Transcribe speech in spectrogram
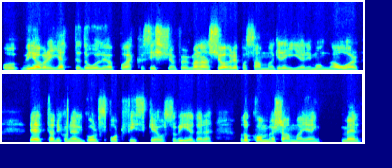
Och vi har varit jättedåliga på acquisition för man har kört på samma grejer i många år. Det är traditionell golf, sportfiske och så vidare. Och då kommer samma gäng. Men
